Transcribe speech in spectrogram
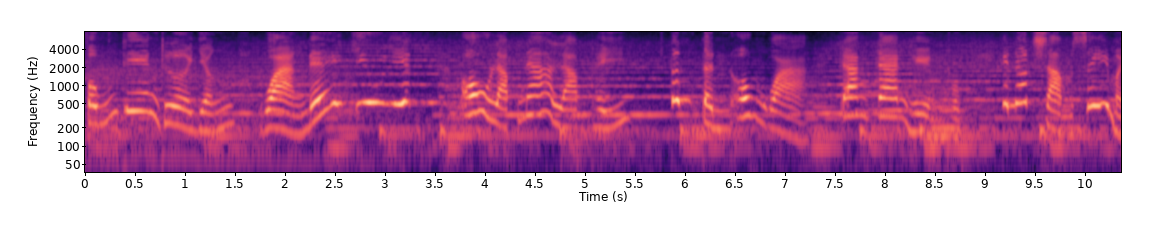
Phụng Thiên thừa giận, hoàng đế chiêu giết. Ô Lạp Na Lạp Thị, tính tình ôn hòa, trang trang hiền thục. Cái nết sàm xí mà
